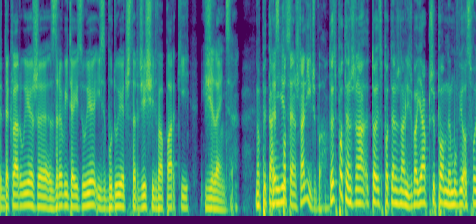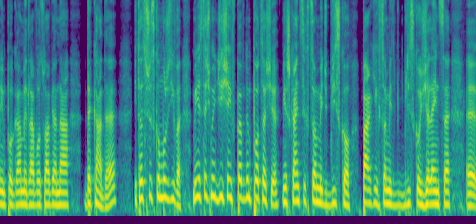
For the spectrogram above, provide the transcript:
y, deklaruje, że zrewitalizuje i zbuduje 42 parki zieleńce. No To pytanie jest jest, potężna liczba. To jest, potężna, to jest potężna liczba. Ja przypomnę, mówię o swoim programie dla Wrocławia na dekadę i to jest wszystko możliwe. My jesteśmy dzisiaj w pewnym procesie. Mieszkańcy chcą mieć blisko parki, chcą mieć blisko zieleńce. E,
